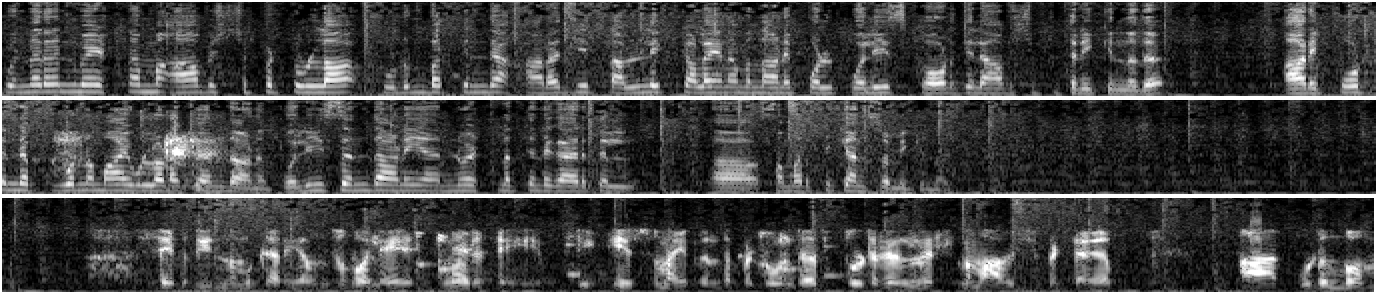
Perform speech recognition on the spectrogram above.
പുനരന്വേഷണം ആവശ്യപ്പെട്ടുള്ള കുടുംബത്തിന്റെ ഹർജി തള്ളിക്കളയണമെന്നാണ് ഇപ്പോൾ പോലീസ് കോടതിയിൽ ആവശ്യപ്പെട്ടിരിക്കുന്നത്. ആ റിപ്പോർട്ടിന്റെ പൂർണമായ ഉള്ളടക്കം എന്താണ്? പോലീസ് എന്താണ് ഈ അന്വേഷണത്തിന്റെ കാര്യത്തിൽ സമർപ്പിക്കാൻ ശ്രമിക്കുന്നത്? ഷെഫുദ്ദീൻ നമുക്കറിയാവുന്നതുപോലെ നേരത്തെ ഈ കേസുമായി ബന്ധപ്പെട്ടുകൊണ്ട് തുടരന്വേഷണം ആവശ്യപ്പെട്ട് ആ കുടുംബം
